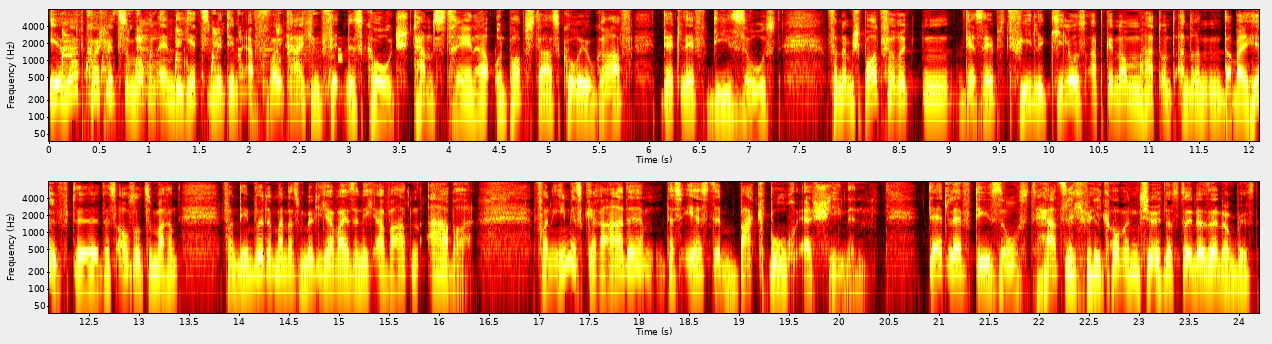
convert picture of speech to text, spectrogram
Ihr hört Koschwitz zum Wochenende jetzt mit dem erfolgreichen Fitnesscoach, Tanztrainer und Popstars Choreograf Detlef D. Soest. Von einem Sportverrückten, der selbst viele Kilos abgenommen hat und anderen dabei hilft, äh, das auch so zu machen, von dem würde man das möglicherweise nicht erwarten, aber von ihm ist gerade das erste Backbuch erschienen. Detlef D. Soest, herzlich willkommen, schön, dass du in der Sendung bist.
